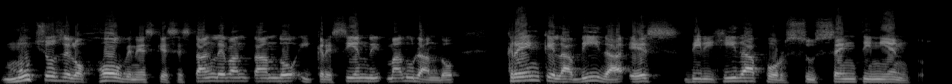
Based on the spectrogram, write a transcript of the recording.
Muchos de los jóvenes que se están levantando y creciendo y madurando creen que la vida es dirigida por sus sentimientos.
